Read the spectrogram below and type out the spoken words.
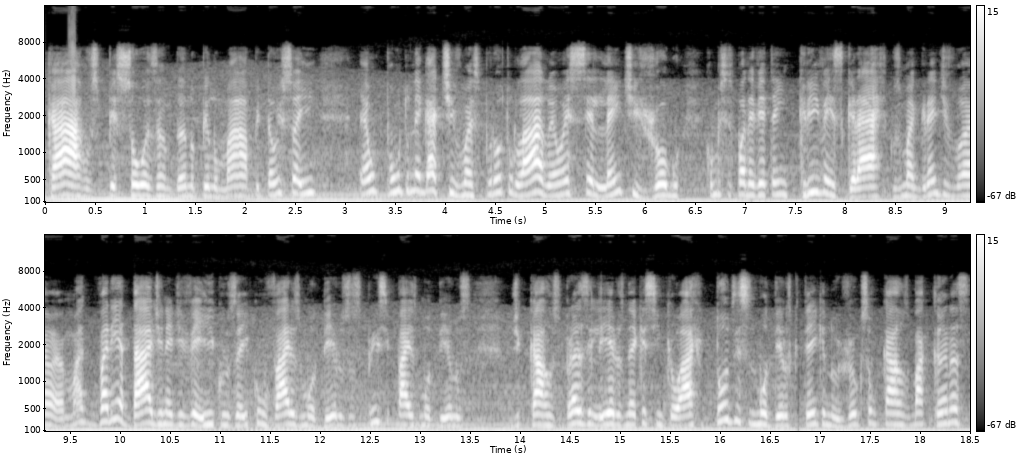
carros, pessoas andando pelo mapa. Então isso aí é um ponto negativo, mas por outro lado é um excelente jogo. Como vocês podem ver, tem incríveis gráficos, uma grande uma variedade né, de veículos aí com vários modelos, os principais modelos de carros brasileiros, né? Que assim, que eu acho todos esses modelos que tem aqui no jogo são carros bacanas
